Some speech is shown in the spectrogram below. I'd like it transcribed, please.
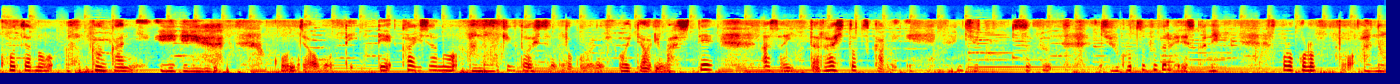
紅茶のカンカンに、えー紅茶を持って行って会社のあの給湯室のところに置いておりまして朝行ったら1つかみ10粒15粒ぐらいですかねコロコロっと、あの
